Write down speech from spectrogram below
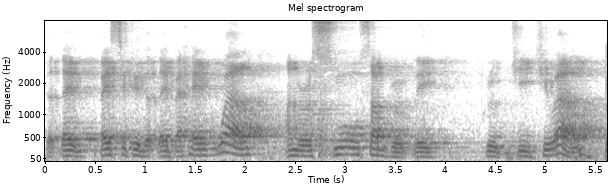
that they basically that they behave well under a small subgroup, the group GQL,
